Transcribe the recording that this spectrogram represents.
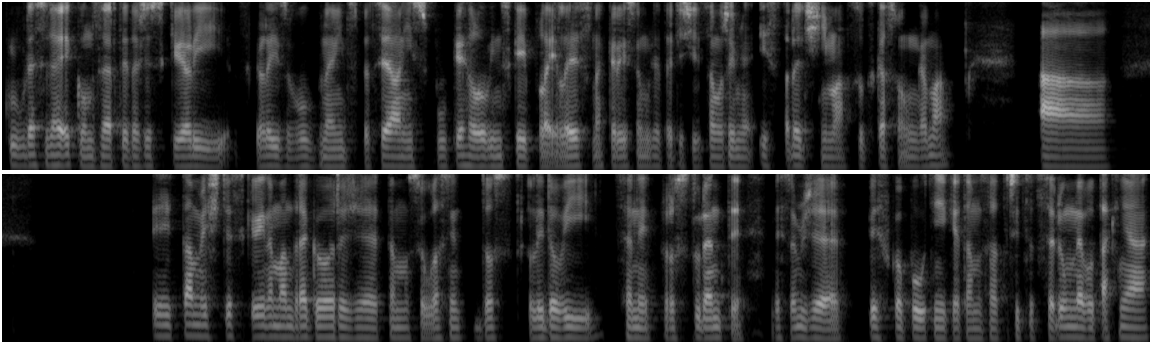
klub, kde se dají i koncerty, takže skvělý, skvělý zvuk, bude mít speciální spooky halloweenský playlist, na který se můžete těšit samozřejmě i s tradičníma socka songama. A je tam ještě skvělý na Mandragoře, že tam jsou vlastně dost lidové ceny pro studenty. Myslím, že pivko poutník je tam za 37 nebo tak nějak.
